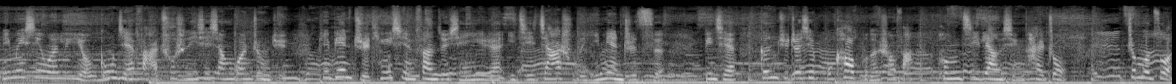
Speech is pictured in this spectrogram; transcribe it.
明明新闻里有公检法出示的一些相关证据，偏偏只听信犯罪嫌疑人以及家属的一面之词，并且根据这些不靠谱的说法抨击量刑太重。这么做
